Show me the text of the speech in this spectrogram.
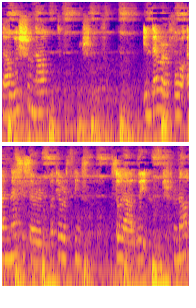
that we should not endeavor for unnecessary material things, so that we should not,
